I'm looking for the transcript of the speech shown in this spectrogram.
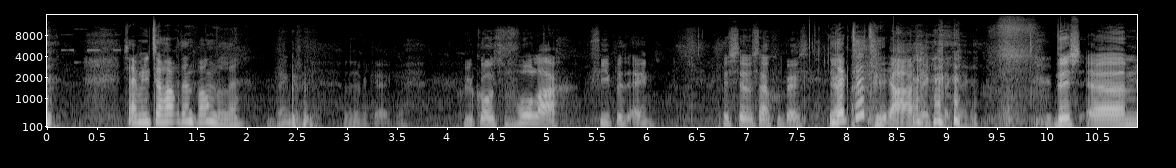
zijn we nu te hard aan het wandelen? Ik denk het. Even kijken. Glucose voorlaag 4.1. Dus we zijn goed bezig. Ja. Lukt het? Ja, zeker. zeker, zeker. Dus ehm,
